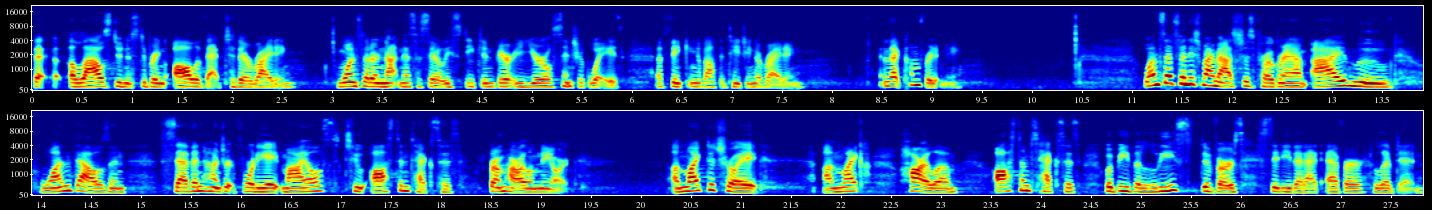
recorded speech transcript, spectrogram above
that allow students to bring all of that to their writing, ones that are not necessarily steeped in very Eurocentric ways of thinking about the teaching of writing and that comforted me. Once I finished my master's program, I moved 1,748 miles to Austin, Texas from Harlem, New York. unlike Detroit, unlike Harlem, Austin, Texas would be the least diverse city that I'd ever lived in.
